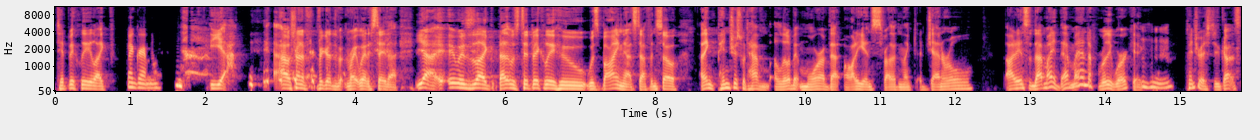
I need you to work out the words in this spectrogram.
typically like my grandma. yeah, I was trying to figure out the right way to say that. Yeah, it, it, was like that was typically who was buying that stuff, and so I think Pinterest would have a little bit more of that audience rather than like a general audience. And that might that might end up really working. Mm-hmm. Pinterest, you've got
